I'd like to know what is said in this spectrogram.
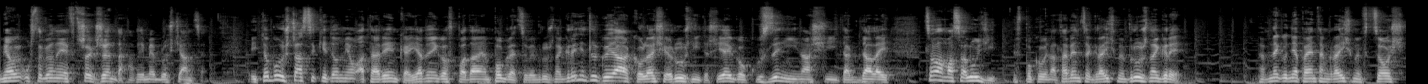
miały ustawione je w trzech rzędach na tej meblościance. I to były już czasy, kiedy on miał atarynkę. Ja do niego wpadałem pograć sobie w różne gry, nie tylko ja, kolesie, różni też jego, kuzyni nasi i tak dalej. Cała masa ludzi w pokoju na atarynce graliśmy w różne gry. Pewnego dnia pamiętam, graliśmy w coś.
